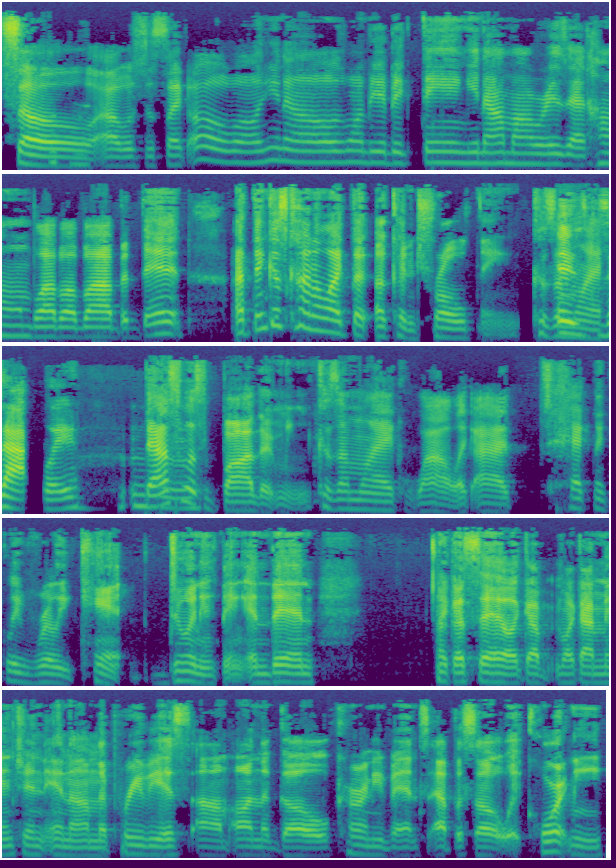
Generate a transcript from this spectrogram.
So mm-hmm. I was just like, oh, well, you know, it won't be a big thing. You know, I'm always at home, blah, blah, blah. But then I think it's kind of like the, a control thing. Cause I'm exactly. like. That's mm-hmm. what's bothered me. Cause I'm like, wow, like I technically really can't do anything. And then, like I said, like I like I mentioned in um the previous um on the go current events episode with Courtney,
